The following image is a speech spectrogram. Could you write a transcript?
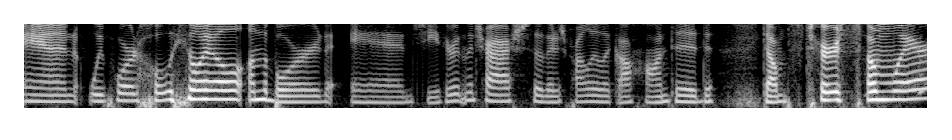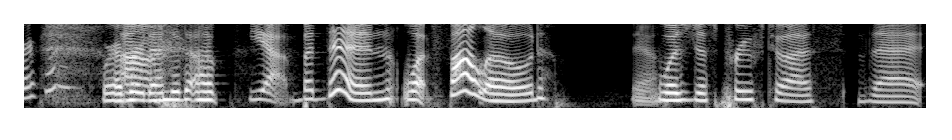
and we poured holy oil on the board and she threw it in the trash. So there's probably like a haunted dumpster somewhere. wherever it uh, ended up, Yeah. But then what followed yeah, was just proof to us that,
